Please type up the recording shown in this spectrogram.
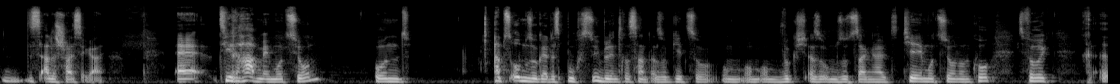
das ist alles scheißegal. Äh, Tiere haben Emotionen und hab's oben sogar, das Buch ist übel interessant, also geht so um, um, um wirklich, also um sozusagen halt Tieremotionen und Co. Ist verrückt. Äh,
